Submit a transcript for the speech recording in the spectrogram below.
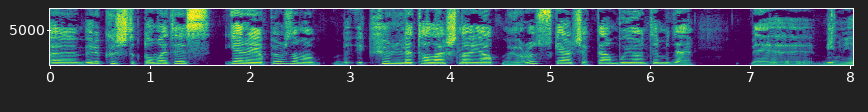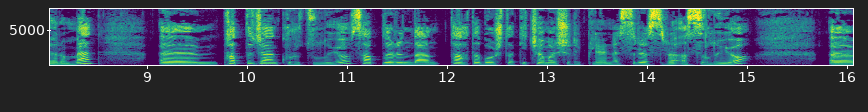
e, böyle kışlık domates gene yapıyoruz ama külle talaşla yapmıyoruz. Gerçekten bu yöntemi de e, bilmiyorum ben e, patlıcan kurutuluyor. Saplarından tahta boştaki çamaşır iplerine sıra sıra asılıyor. E,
